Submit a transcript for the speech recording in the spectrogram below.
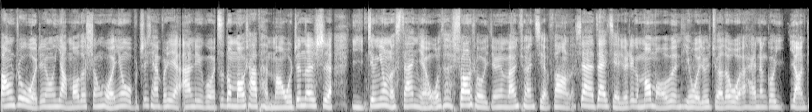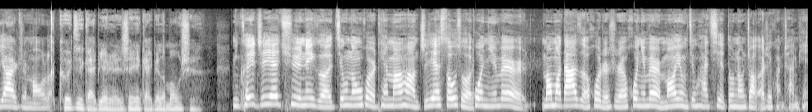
帮助我这种养猫的生活，因为我不之前不是也安利过自动猫砂盆吗？我真的是已经用了三年，我的双手已经完全解放了。现在在解决这个猫毛问题，我就觉得我还能够养第二只猫了。科技改变人生，也改变了猫生。你可以直接去那个京东或者天猫上直接搜索霍尼韦尔猫猫搭子，或者是霍尼韦尔猫用净化器，都能找到这款产品。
